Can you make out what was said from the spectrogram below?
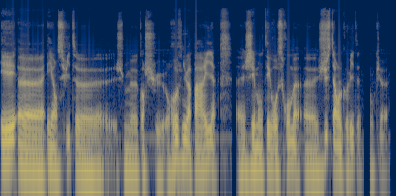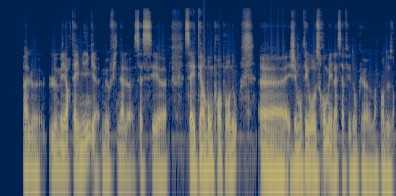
Et, euh, ensuite, euh, quand je suis revenu à Paris, j'ai monté Grosse Room juste avant le Covid. Donc, pas le, le, meilleur timing, mais au final, ça, ça a été un bon point pour nous. j'ai monté Grosse Room et là, ça fait donc maintenant deux ans.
